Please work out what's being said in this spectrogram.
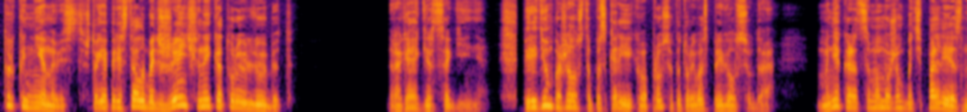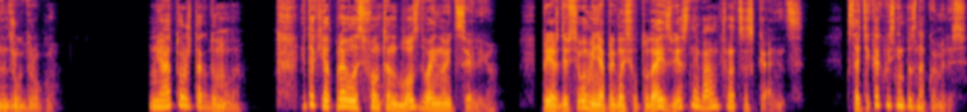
только ненависть, что я перестала быть женщиной, которую любят. Дорогая герцогиня, перейдем, пожалуйста, поскорее к вопросу, который вас привел сюда. Мне кажется, мы можем быть полезны друг другу. Я тоже так думала. Итак, я отправилась в Фонтенбло с двойной целью. Прежде всего, меня пригласил туда известный вам францисканец. Кстати, как вы с ним познакомились?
